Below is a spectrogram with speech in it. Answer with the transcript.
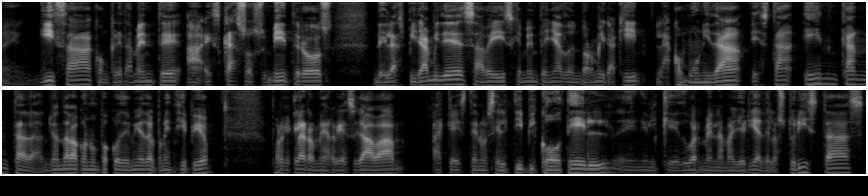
en Giza, concretamente a escasos metros de las pirámides. Sabéis que me he empeñado en dormir aquí. La comunidad está encantada. Yo andaba con un poco de miedo al principio, porque claro, me arriesgaba a que este no es el típico hotel en el que duermen la mayoría de los turistas,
